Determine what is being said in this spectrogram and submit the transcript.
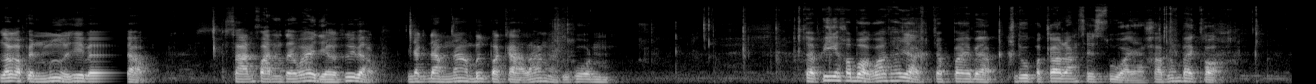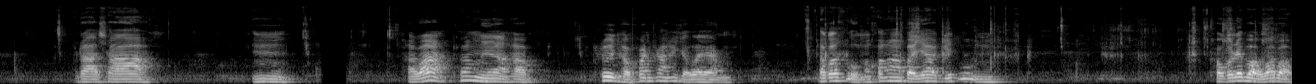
แล้วก็เป็นมือที่แบบ สารฝันตั้งแต่ว่าเดี๋ยวคือแบบอยากดำหน้าเบิ้งประกาศล่างอะทุกคน แต่พี่เขาบอกว่าถ้าอยากจะไปแบบดูปะการังสวยๆอะครับ ต้องไปเกาะ ราชา อืมถามว่าช่วงนี้อครับคลื่นเขาค่อนข้างที่จะแรงแล้วก็สูงมันค่อนข้างไปยากนิดนึงเขาก็เลยบอกว่าบอก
